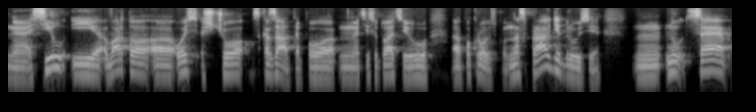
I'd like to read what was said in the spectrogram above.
е, сіл. І варто е, ось що сказати по цій ситуації у Покровську. Насправді, друзі, ну це.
